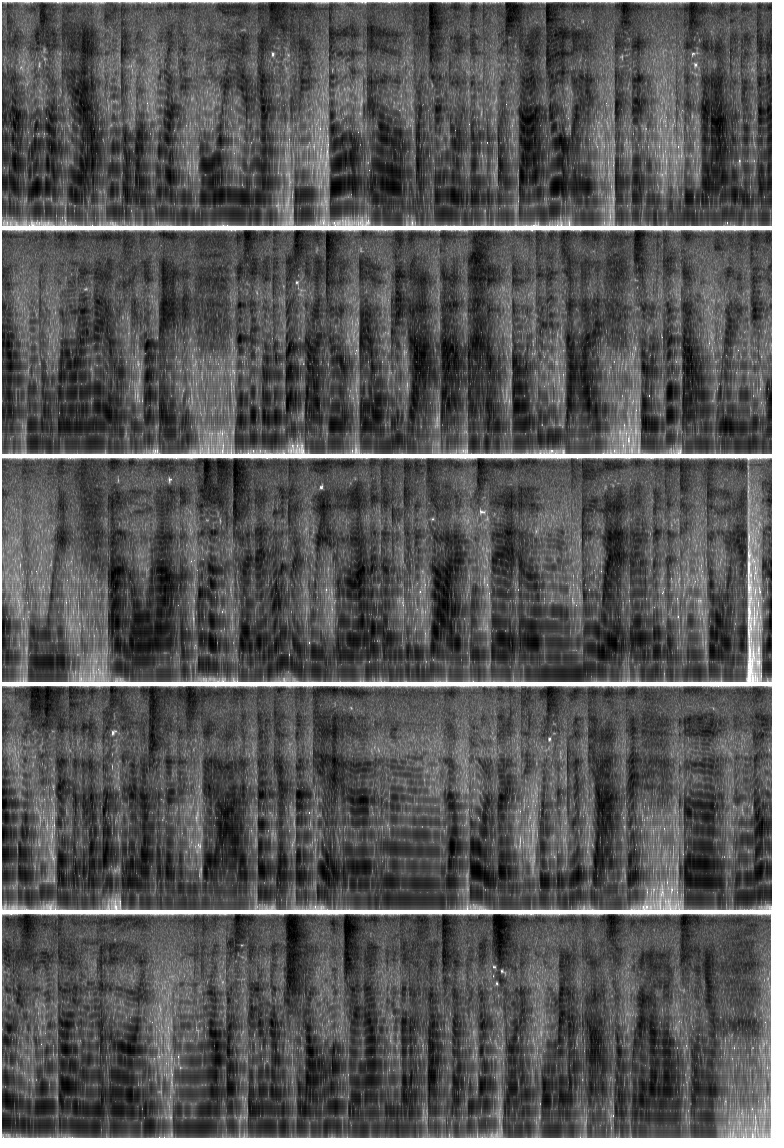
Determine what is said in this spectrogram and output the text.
Un'altra cosa che appunto qualcuna di voi mi ha scritto eh, facendo il doppio passaggio e eh, desiderando di ottenere appunto un colore nero sui capelli, nel secondo passaggio è obbligata a utilizzare solo il katam oppure l'indigo puri. Allora, cosa succede? Nel momento in cui eh, andate ad utilizzare queste um, due erbette tintorie la consistenza della pastella lascia da desiderare perché? perché eh, la polvere di queste due piante eh, non risulta in, un, uh, in, una pastella, una miscela omogenea quindi dalla facile applicazione come la casia oppure la lausonia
